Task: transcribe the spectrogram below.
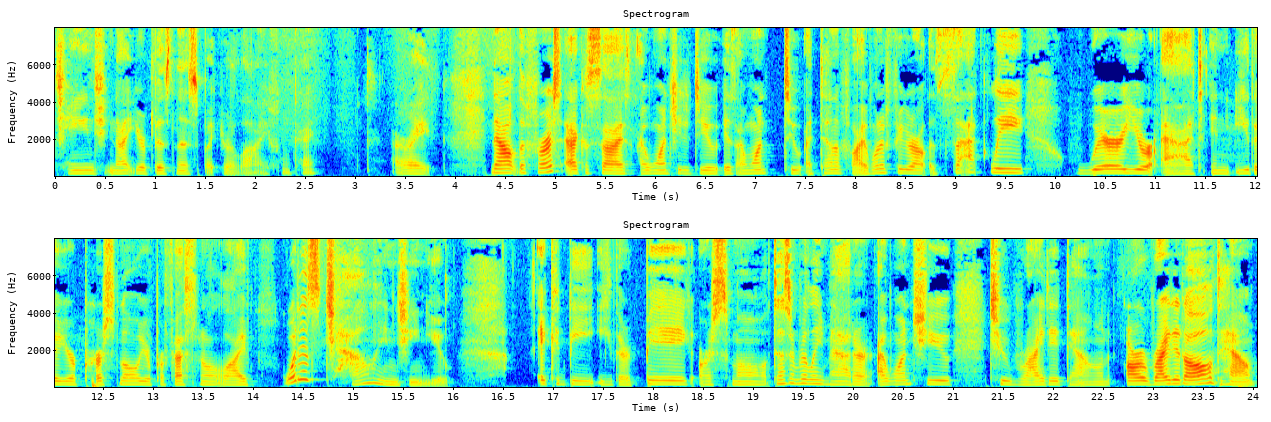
change not your business but your life. Okay. All right. Now, the first exercise I want you to do is I want to identify, I want to figure out exactly where you're at in either your personal, your professional life. What is challenging you? It could be either big or small. It doesn't really matter. I want you to write it down or write it all down.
